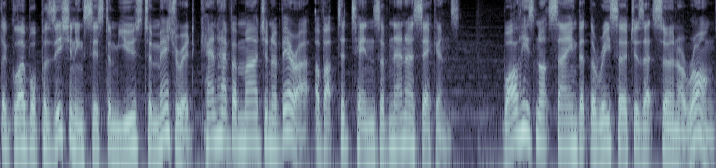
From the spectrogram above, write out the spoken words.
the global positioning system used to measure it can have a margin of error of up to tens of nanoseconds. While he's not saying that the researchers at CERN are wrong,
